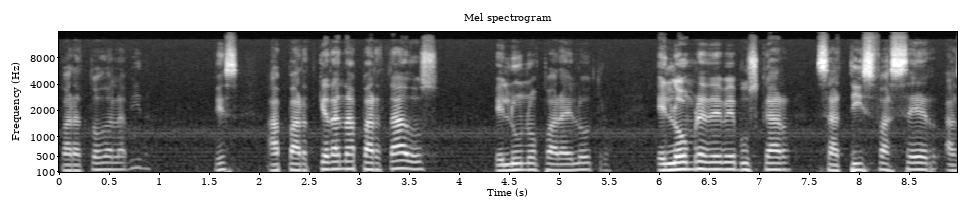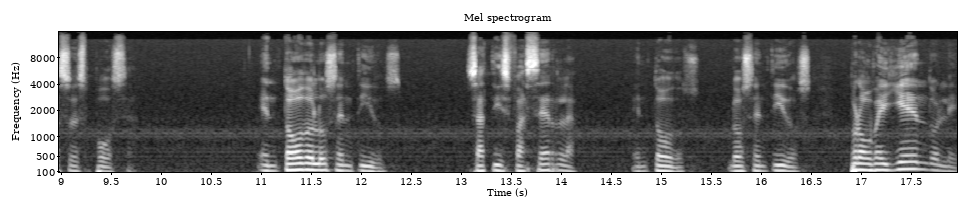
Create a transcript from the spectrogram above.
para toda la vida. Es quedan apartados el uno para el otro. El hombre debe buscar satisfacer a su esposa en todos los sentidos, satisfacerla en todos los sentidos, proveyéndole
